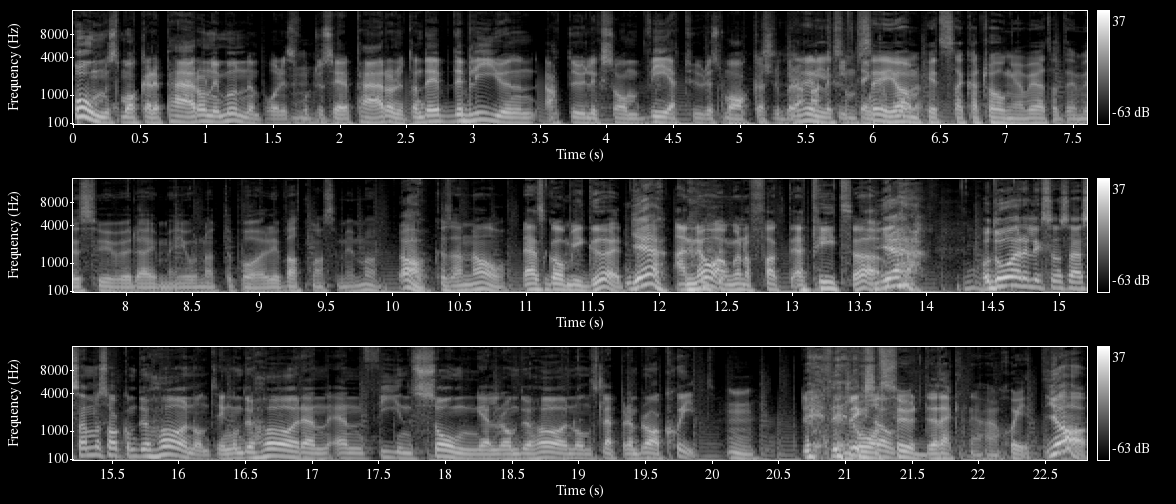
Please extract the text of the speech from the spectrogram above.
boom smakar det päron i munnen på dig så fort du ser päron. Utan det, det blir ju en, att du liksom vet hur det smakar så du Det börjar är aktivt liksom, tänka ser jag en det. pizzakartong, jag vet att det är en Vesuvio där med jordnötter på, det vattnas i min mun. Ja. Cause I know that's gonna be good. Yeah. I know I'm gonna fuck that pizza up. Yeah! Och då är det liksom så här, samma sak om du hör någonting. Om du hör en, en fin sång eller om du hör någon släpper en bra skit. Mm. Det, det är liksom... Gåshud direkt när jag hör en skit. Ja!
